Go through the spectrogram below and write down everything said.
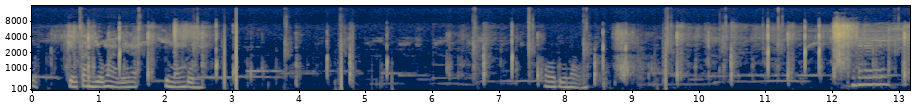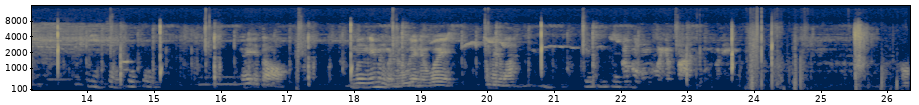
แบบเกลตันเยอะมากเลยนะขึ้นมาข้างบนพอดูหน่อย นี่มันเหมือนรู้เลยนะเว้ยทำไมวะอ๋อ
